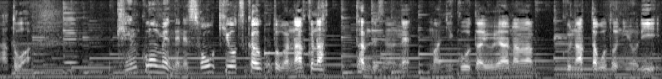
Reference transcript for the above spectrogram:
あとは健康面でね早期を使うことがなくなったんですよね。まあ二交代をやらなくなったことにより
